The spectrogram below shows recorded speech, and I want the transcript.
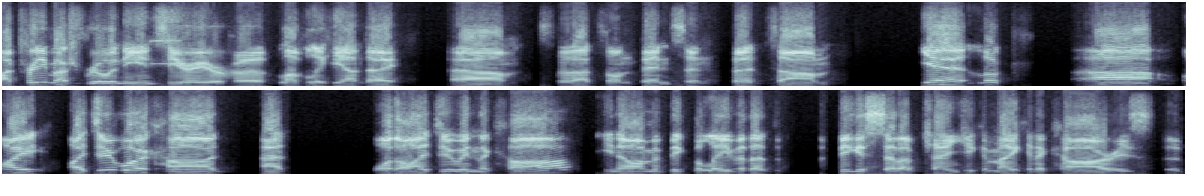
I pretty much ruined the interior of a lovely Hyundai. Um, so that's on Benson. But um, yeah, look, uh, I I do work hard at what I do in the car. You know, I'm a big believer that the biggest setup change you can make in a car is the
